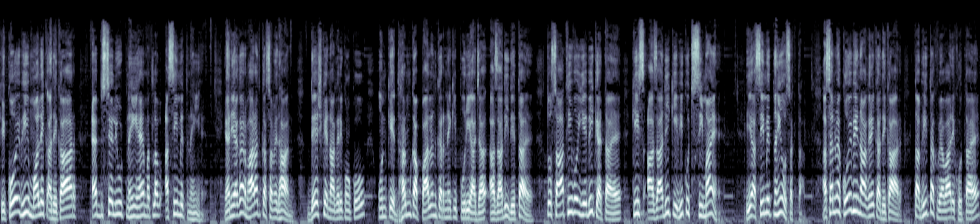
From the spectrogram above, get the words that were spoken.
कि कोई भी मौलिक अधिकार एब्सोल्यूट नहीं है मतलब असीमित नहीं है। यानी अगर भारत का संविधान देश के नागरिकों को उनके धर्म का पालन करने की पूरी आज़ादी देता है तो साथ ही वो ये भी कहता है कि इस आज़ादी की भी कुछ सीमाएँ हैं। यह असीमित नहीं हो सकता। असल में कोई भी नागरिक अधिकार तभी तक व्यवहारिक होता है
